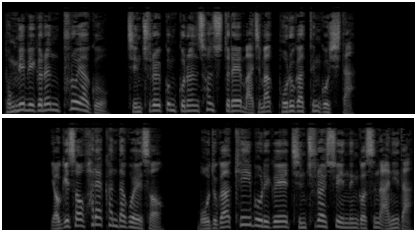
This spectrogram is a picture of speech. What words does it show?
독립리그는 프로야구 진출을 꿈꾸는 선수들의 마지막 보루 같은 곳이다. 여기서 활약한다고 해서 모두가 K보리그에 진출할 수 있는 것은 아니다.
